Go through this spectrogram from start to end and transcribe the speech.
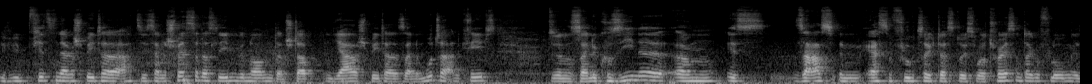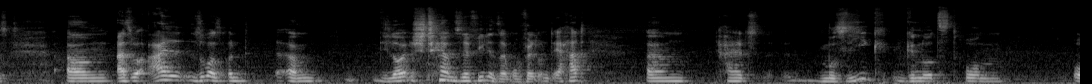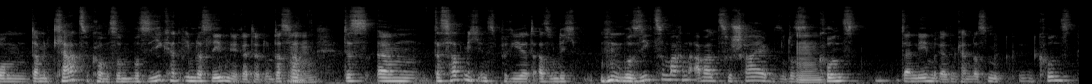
14 Jahre später hat sich seine Schwester das Leben genommen, dann starb ein Jahr später seine Mutter an Krebs, seine Cousine ähm, ist, saß im ersten Flugzeug, das durchs World Trade Center geflogen ist. Ähm, also all sowas und ähm, die Leute sterben sehr viel in seinem Umfeld und er hat ähm, halt Musik genutzt, um um damit klarzukommen. So Musik hat ihm das Leben gerettet und das hat, mhm. das, ähm, das hat mich inspiriert. Also nicht Musik zu machen, aber zu schreiben, so dass mhm. Kunst dein Leben retten kann, dass du mit Kunst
